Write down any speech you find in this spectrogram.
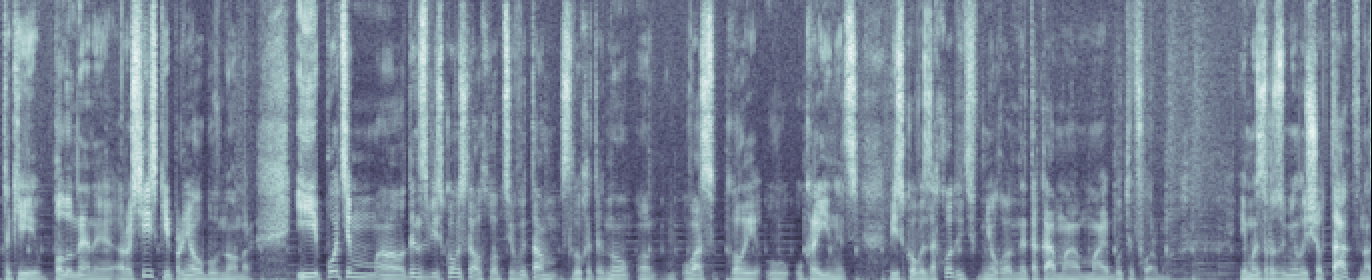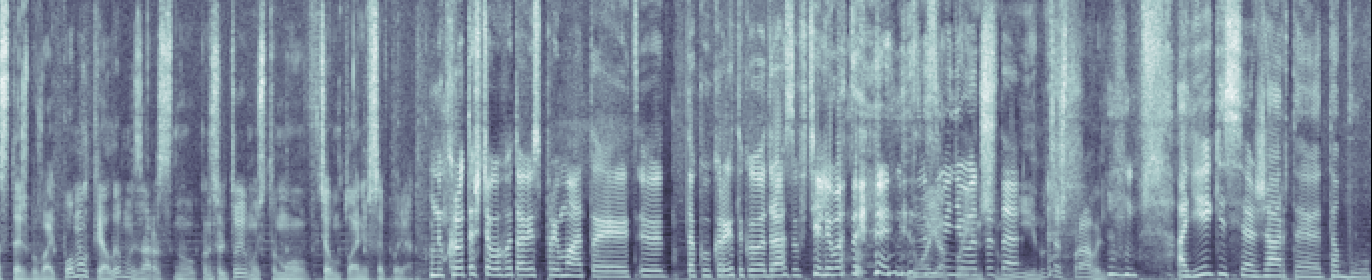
такий полонений російський. Про нього був номер. І потім е, один з військових сказав: хлопці, ви там слухайте. Ну у вас, коли українець військовий заходить, в нього не така має бути форма. І ми зрозуміли, що так, в нас теж бувають помилки, але ми зараз ну консультуємось, тому в цьому плані все в порядку. Ну круто, що ви готові сприймати е, таку критику одразу втілювати, ну, а змінювати. Та. Ні, ну це ж правильно. А є якісь е, жарти табу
